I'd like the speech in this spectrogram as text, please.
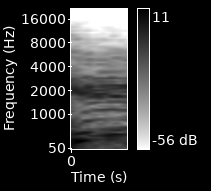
Give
